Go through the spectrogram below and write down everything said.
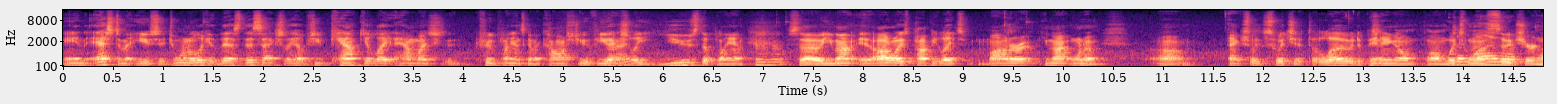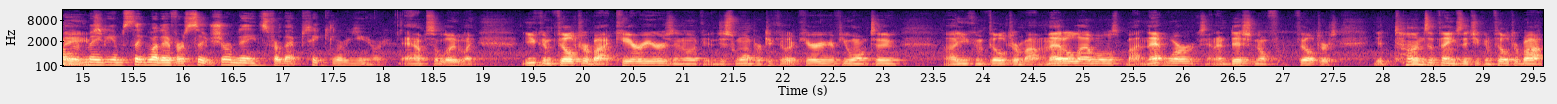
And estimate usage. You want to look at this. This actually helps you calculate how much the true plan is going to cost you if you Right. actually use the plan. So you might it always populates moderate. You might want to um, actually switch it to low depending on, on which one suits your or needs. Medium, see whatever suits your needs for that particular year. Absolutely. You can filter by carriers and look at just one particular carrier if you want to. Uh, you can filter by metal levels, by networks, and additional filters. You tons of things that you can filter by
